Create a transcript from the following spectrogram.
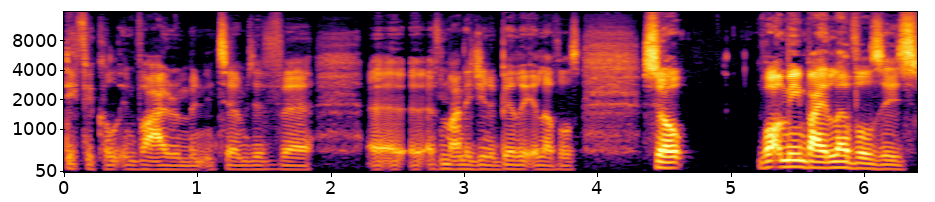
difficult environment in terms of uh, uh, of managing ability levels. So what i mean by levels is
